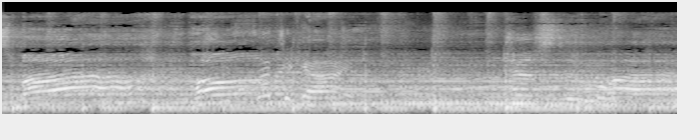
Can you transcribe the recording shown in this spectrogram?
smile. Hold Such a guy. Just a while.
